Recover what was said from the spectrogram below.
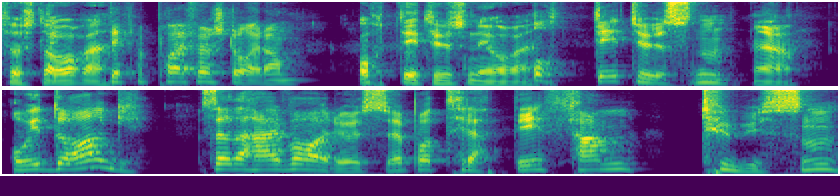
Første året. De par første årene. 80 000 i året. 80 000. Ja. Og i dag så er det her varehuset på 35 000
